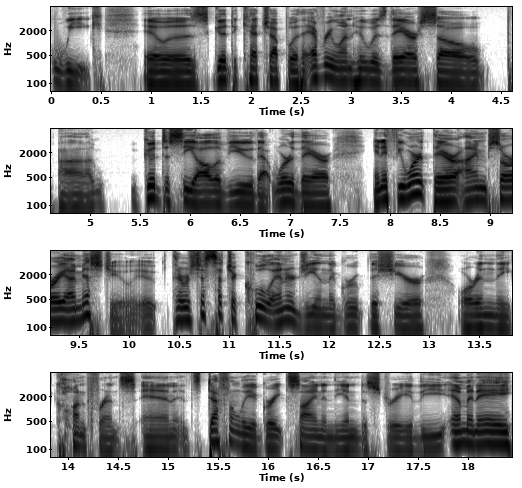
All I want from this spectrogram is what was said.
week. It was good to catch up with everyone who was there, so uh good to see all of you that were there. And if you weren't there, I'm sorry I missed you. It- there was just such a cool energy in the group this year or in the conference, and it's definitely a great sign in the industry. The M&A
